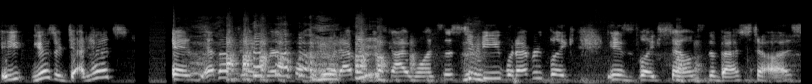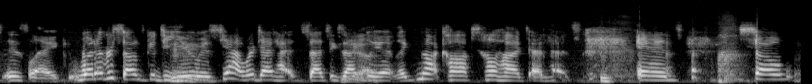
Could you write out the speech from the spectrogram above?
you, you guys are deadheads and at that point, we're fucking whatever this guy wants us to be, whatever like is like sounds the best to us is like whatever sounds good to you Mhm. is yeah, we're deadheads. That's exactly it. Like not cops, haha, deadheads. and so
